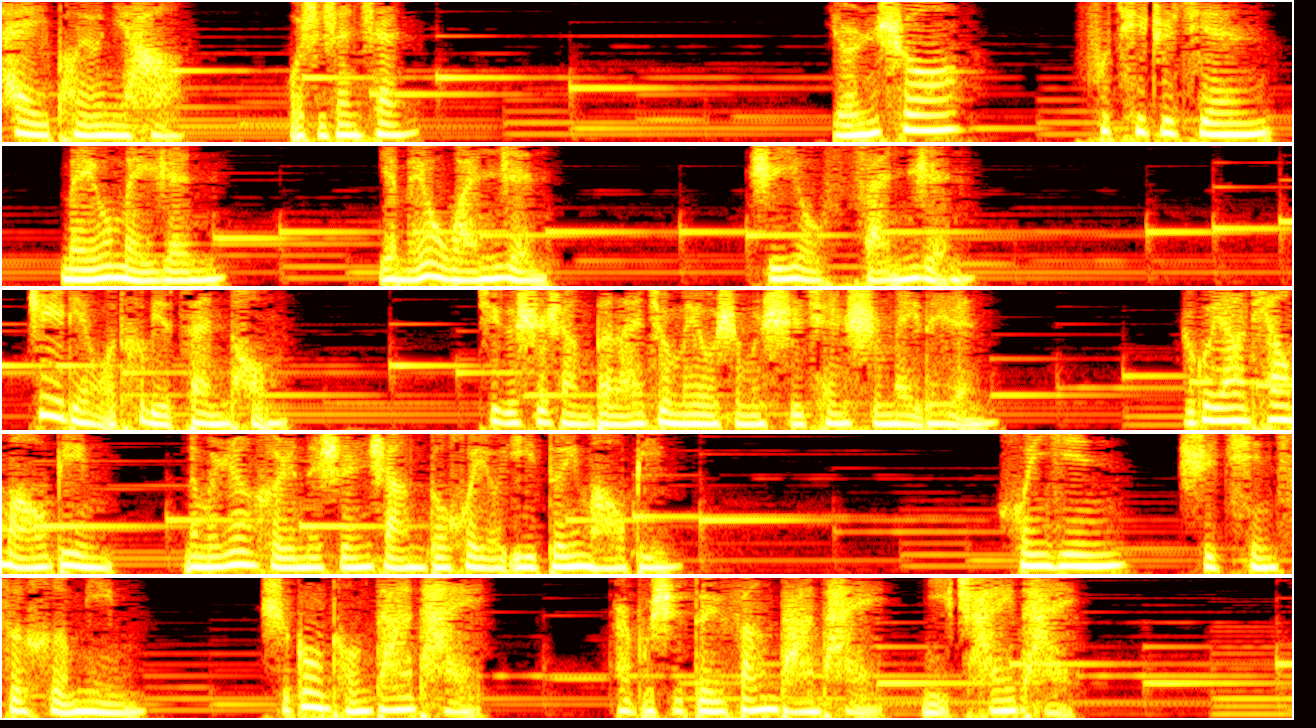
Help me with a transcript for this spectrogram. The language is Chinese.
嘿，朋友你好，我是珊珊。有人说，夫妻之间没有美人，也没有完人，只有凡人。这一点我特别赞同。这个世上本来就没有什么十全十美的人，如果要挑毛病，那么任何人的身上都会有一堆毛病。婚姻是琴瑟和鸣，是共同搭台，而不是对方搭台你拆台。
